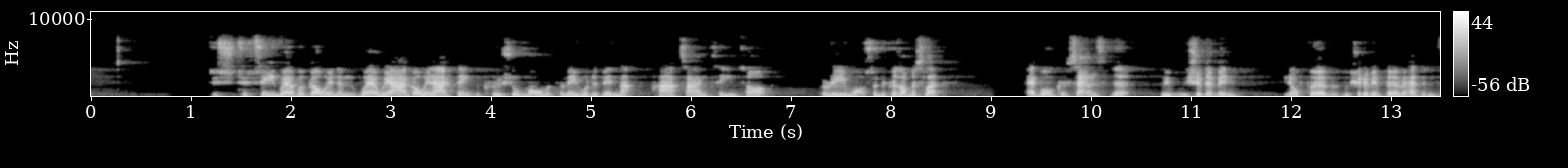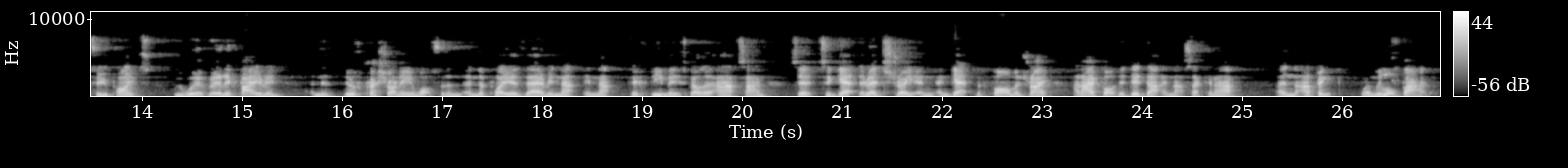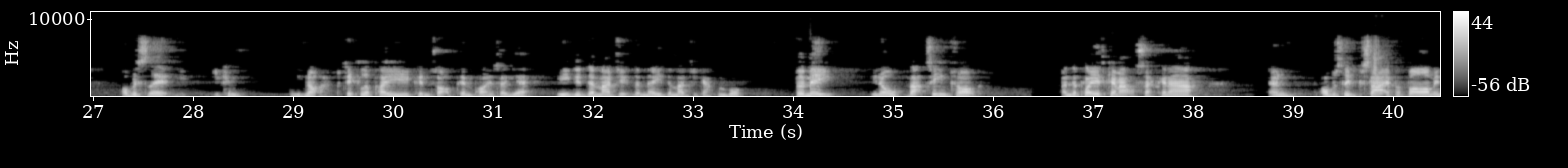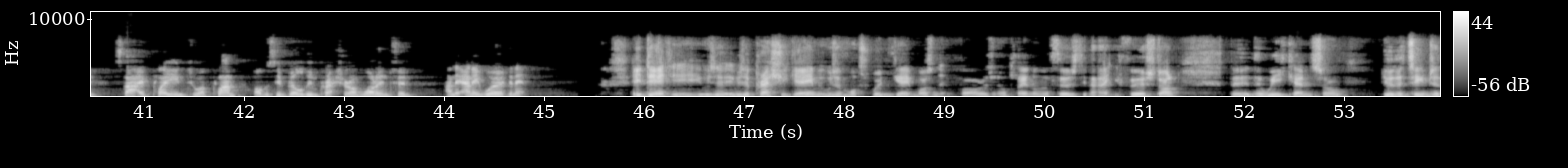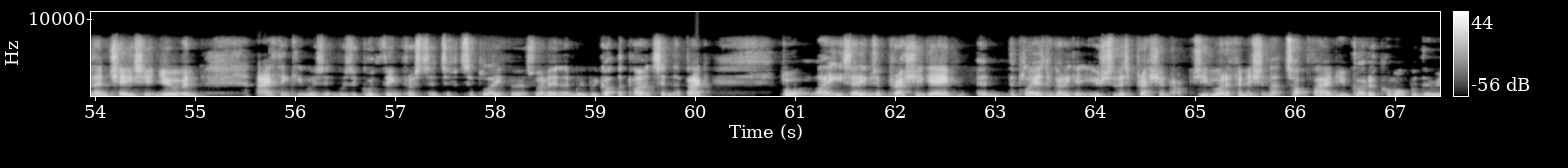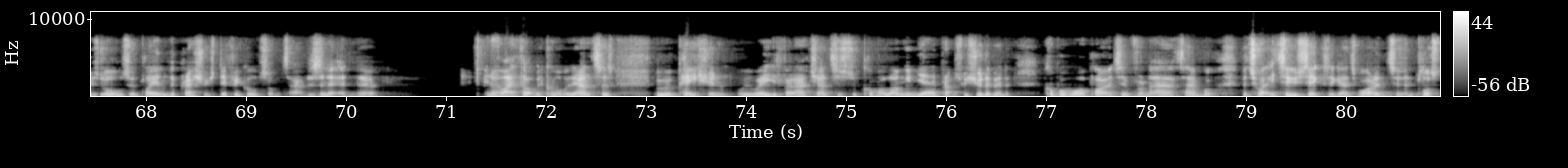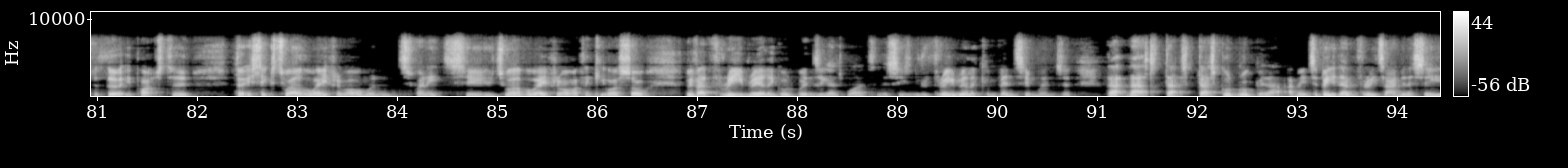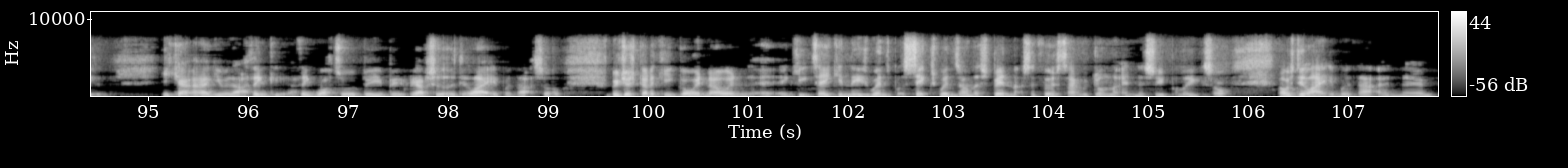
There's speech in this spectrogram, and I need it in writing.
to, to see where we're going and where we are going, I think the crucial moment for me would have been that half-time team talk for Ian Watson because obviously everyone could sense that we, we should have been, you know, further we should have been further ahead than two points. We weren't really firing, and there was pressure on Ian Watson and, and the players there in that in that 15 minute spell at half time to, to get their head straight and, and get the performance right. And I thought they did that in that second half. And I think when we look back, obviously you can he's not a particular player you can sort of pinpoint and say, yeah, he did the magic that made the magic happen. But for me, you know, that team talk and the players came out second half and obviously started performing, started playing to a plan, obviously building pressure on Warrington, and it, and it worked, didn't it? It did. It was a, it was a pressure game. It was a must-win game, wasn't it? For us, you know, playing on the Thursday night, you first on the the weekend, so the other teams are then chasing you. And I think it was it was a good thing for us to, to, to play first, wasn't it? Then we, we got the points in the bag. But like you said, it was a pressure game, and the players have got to get used to this pressure now. Because if you want to finish in that top five, you've got to come up with the results. And playing under pressure is difficult sometimes, isn't it? And uh, you know, I thought we'd come up with the answers. We were patient. We waited for our chances to come along, and yeah, perhaps we should have been a couple more points in front at half time. But the twenty-two-six against Warrington, plus the thirty points to 36-12 away from home and 22-12 away from home, I think it was. So we've had three really good wins against Warrington this season, three really convincing wins, and that that's that's that's good rugby. That I mean, to beat them three times in a season, you can't argue with that. I think I think Watto would be, be, be absolutely delighted with that. So we've just got to keep going now and, and keep taking these wins. But six wins on the spin, that's the first time we've done that in the Super League. So I was delighted with that, and. Um,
